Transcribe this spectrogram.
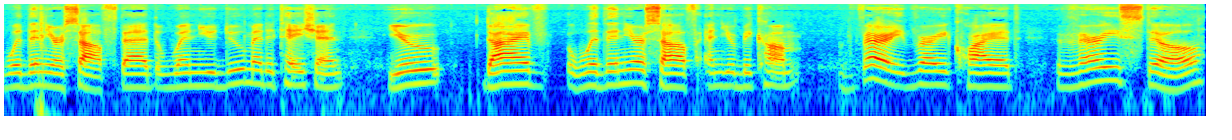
within yourself that when you do meditation, you dive within yourself and you become very, very quiet, very still,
